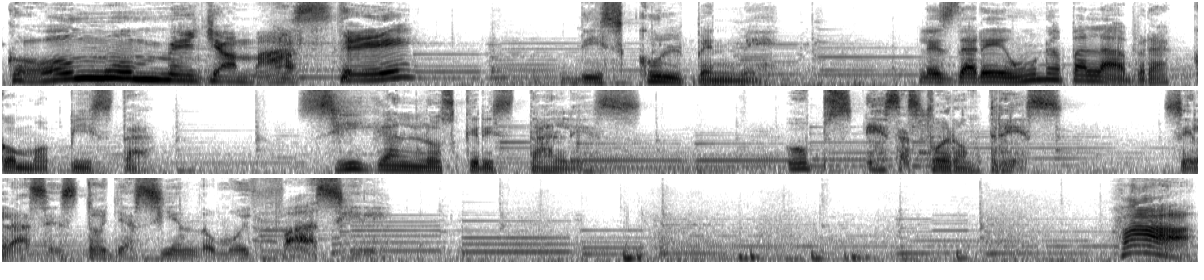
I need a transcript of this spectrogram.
¿Cómo me llamaste? Discúlpenme. Les daré una palabra como pista. Sigan los cristales. Ups, esas fueron tres. Se las estoy haciendo muy fácil. ¡Ja!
